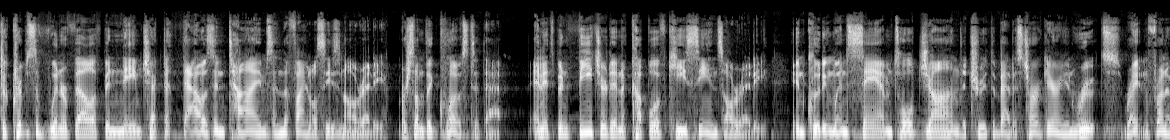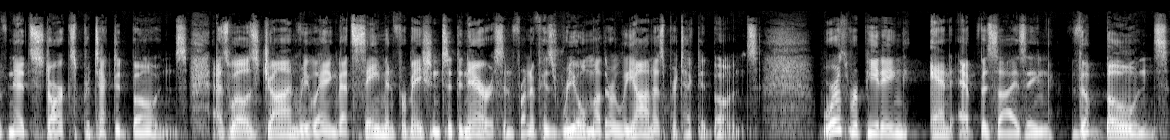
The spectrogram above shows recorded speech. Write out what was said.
The crypts of Winterfell have been name checked a thousand times in the final season already, or something close to that. And it's been featured in a couple of key scenes already, including when Sam told Jon the truth about his Targaryen roots right in front of Ned Stark's protected bones, as well as Jon relaying that same information to Daenerys in front of his real mother Lyanna's protected bones. Worth repeating and emphasizing the bones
